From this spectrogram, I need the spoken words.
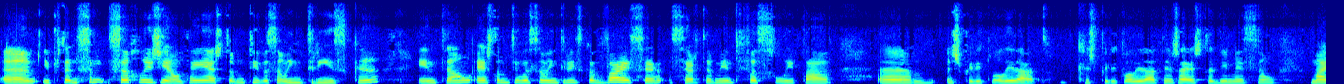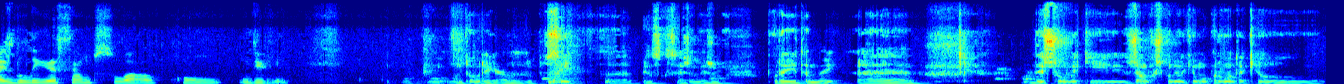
Uh, e portanto, se, se a religião tem esta motivação intrínseca, então esta motivação intrínseca vai ser, certamente facilitar a espiritualidade, que a espiritualidade tem já esta dimensão mais de ligação pessoal com o divino. Muito obrigado. Sim, penso que seja mesmo por aí também. Deixou-me aqui, já me respondeu aqui uma pergunta que eu,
